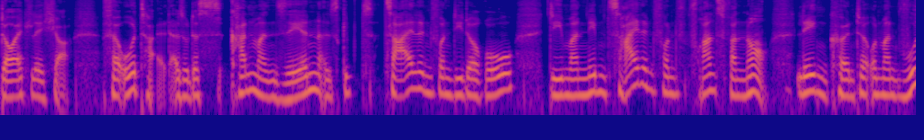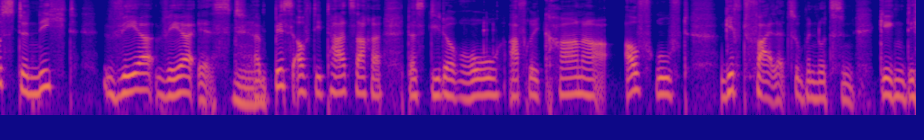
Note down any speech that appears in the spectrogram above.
deutlicher verurteilt. Also das kann man sehen. Es gibt Zeilen von Diderot, die man neben Zeilen von Franz Fanon legen könnte und man wusste nicht, wer wer ist. Mhm. Bis auf die Tatsache, dass Diderot Afrikaner aufruft, Giftpfeile zu benutzen gegen die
